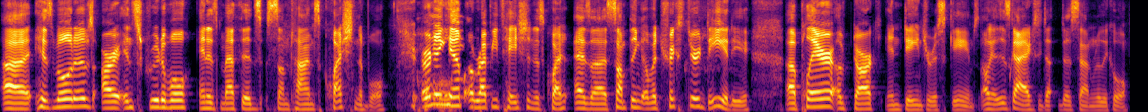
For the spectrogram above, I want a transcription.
Uh, his motive motives are inscrutable and his methods sometimes questionable, earning oh. him a reputation as, que- as a, something of a trickster deity, a player of dark and dangerous games. Okay, this guy actually does sound really cool.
